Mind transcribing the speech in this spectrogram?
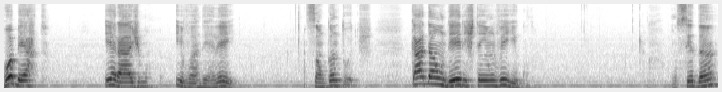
Roberto, Erasmo e Vanderlei são cantores. Cada um deles tem um veículo. Um sedã,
